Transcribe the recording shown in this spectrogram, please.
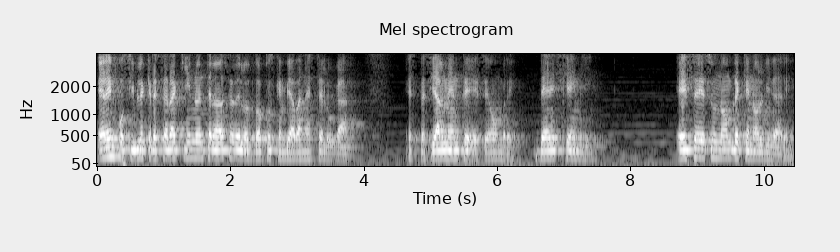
era imposible crecer aquí y no enterarse de los locos que enviaban a este lugar. Especialmente ese hombre, Dennis Heimlin. Ese es un hombre que no olvidaré.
